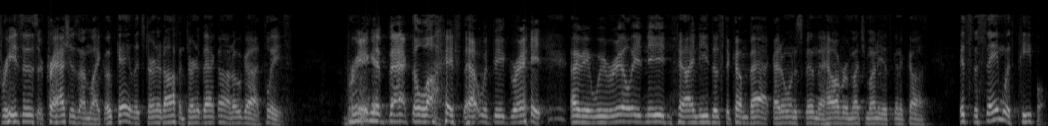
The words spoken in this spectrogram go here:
freezes or crashes, I'm like, okay, let's turn it off and turn it back on. Oh God, please. Bring it back to life. That would be great. I mean, we really need, I need this to come back. I don't want to spend the however much money it's going to cost. It's the same with people.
